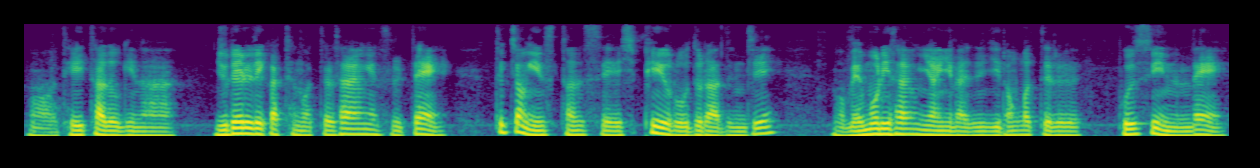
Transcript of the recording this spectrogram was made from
뭐 Datadog이나 New Relic 같은 것들 사용했을 때 특정 인스턴스의 CPU 로드라든지 뭐 메모리 사용량이라든지 이런 것들을 볼 수 있는데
